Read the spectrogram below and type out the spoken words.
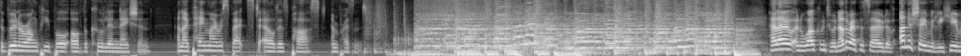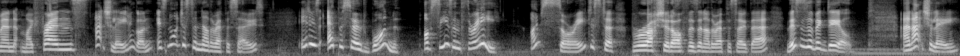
the Boonwurrung people of the Kulin Nation, and I pay my respects to elders past and present. Hello, and welcome to another episode of Unashamedly Human, my friends. Actually, hang on, it's not just another episode, it is episode one of season three. I'm sorry, just to brush it off as another episode there. This is a big deal. And actually,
